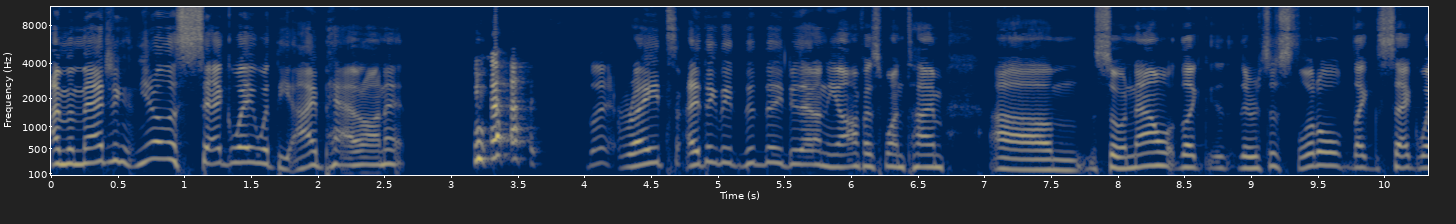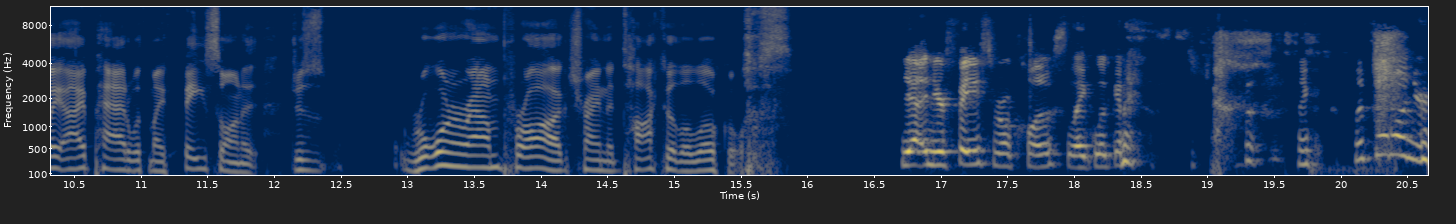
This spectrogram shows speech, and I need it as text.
I'm imagining. You know the Segway with the iPad on it, But- right? I think they did. They do that on The Office one time. Um, so now, like, there's this little like Segway iPad with my face on it, just rolling around Prague trying to talk to the locals. yeah, and your face real close, like looking at, like, what's that on your?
